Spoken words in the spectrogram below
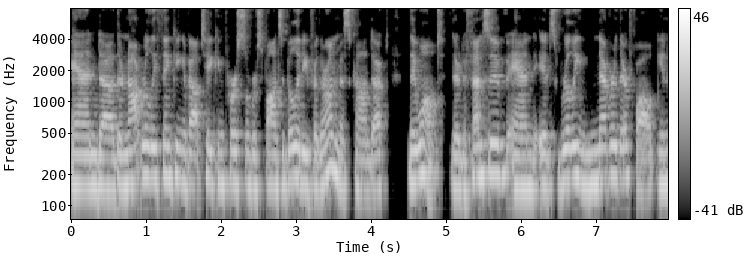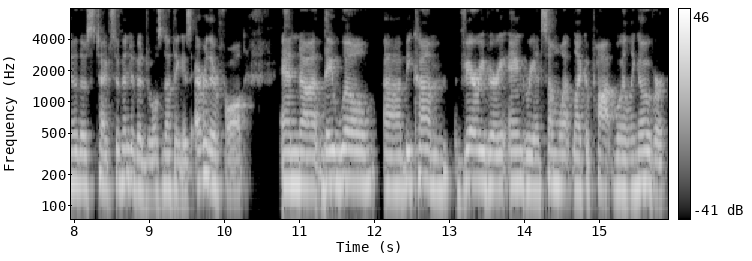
And uh, they're not really thinking about taking personal responsibility for their own misconduct. They won't. They're defensive, and it's really never their fault. You know, those types of individuals, nothing is ever their fault and uh, they will uh, become very, very angry and somewhat like a pot boiling over.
